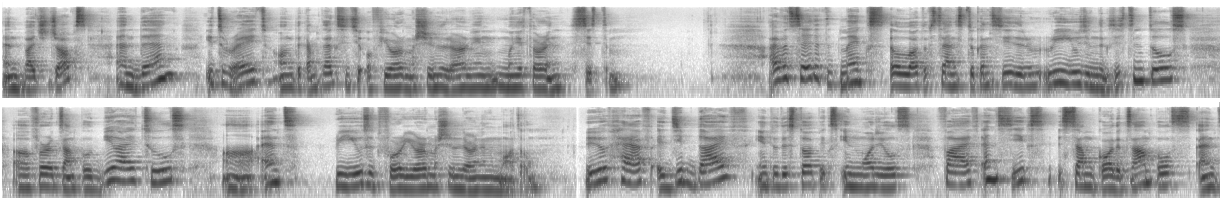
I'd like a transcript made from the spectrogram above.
and batch jobs, and then iterate on the complexity of your machine learning monitoring system. I would say that it makes a lot of sense to consider reusing existing tools, uh, for example, BI tools, uh, and reuse it for your machine learning model. We will have a deep dive into these topics in modules 5 and 6 with some code examples and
